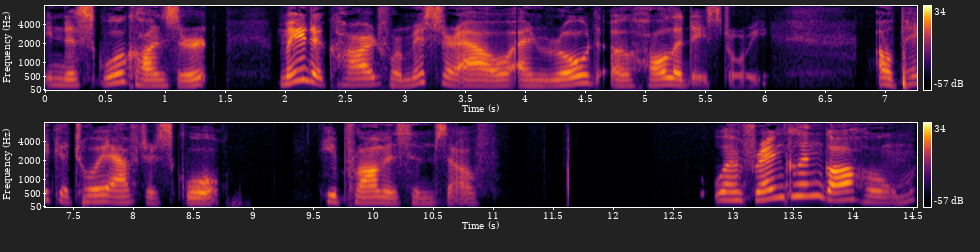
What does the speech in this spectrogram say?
in the school concert, made a card for Mr. Owl, and wrote a holiday story. I'll pick a toy after school, he promised himself. When Franklin got home,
